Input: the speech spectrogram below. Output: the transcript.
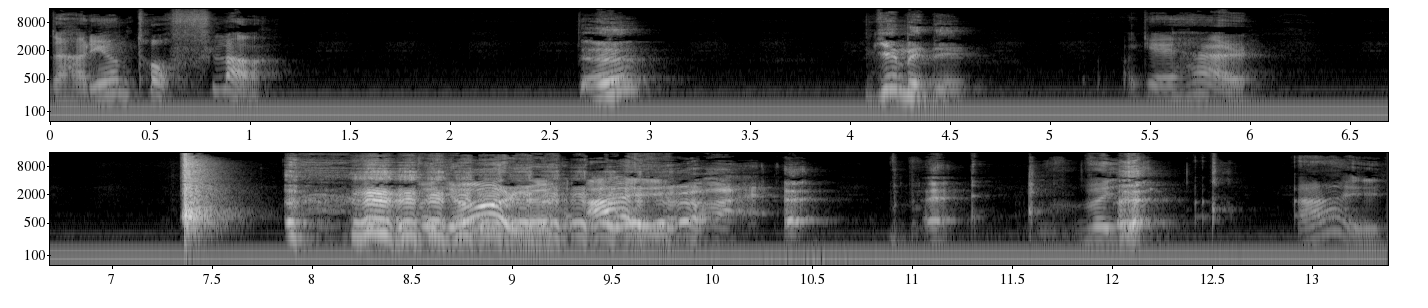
det här är ju en toffla. Ja? Ge mig den. Okej, här. Vad gör du? Aj! Vad... Aj!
